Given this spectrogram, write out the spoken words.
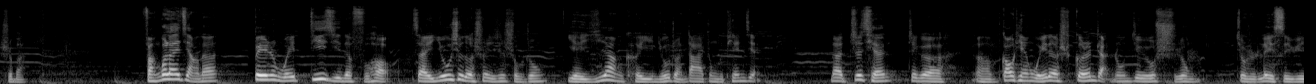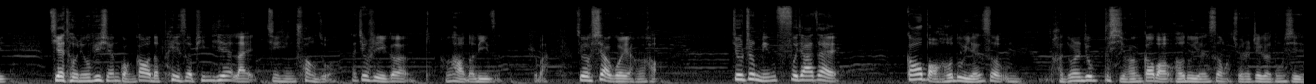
是吧？反过来讲呢，被认为低级的符号，在优秀的设计师手中，也一样可以扭转大众的偏见。那之前这个，呃，高田唯的个人展中就有使用，就是类似于街头牛皮癣广告的配色拼贴来进行创作，那就是一个很好的例子，是吧？最后效果也很好，就证明附加在高饱和度颜色。很多人就不喜欢高饱和度颜色嘛，觉得这个东西，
